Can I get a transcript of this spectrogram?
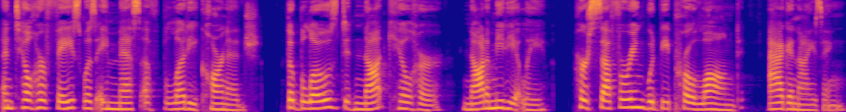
until her face was a mess of bloody carnage. The blows did not kill her, not immediately. Her suffering would be prolonged, agonizing.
